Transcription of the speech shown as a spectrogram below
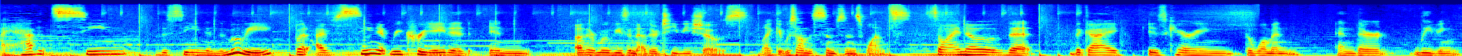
I haven't seen the scene in the movie, but I've seen it recreated in other movies and other TV shows. Like it was on The Simpsons once. So I know that the guy is carrying the woman and they're leaving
